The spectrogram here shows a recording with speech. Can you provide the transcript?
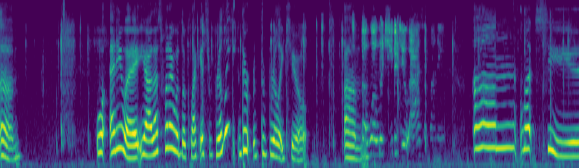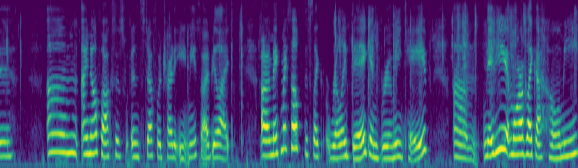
um well anyway yeah that's what i would look like it's really they're, they're really cute um But what would you do as a bunny? um let's see um i know foxes and stuff would try to eat me so i'd be like i would make myself this like really big and roomy cave um maybe more of like a homey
